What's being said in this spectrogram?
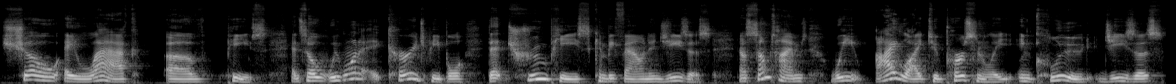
show a lack of peace. And so we want to encourage people that true peace can be found in Jesus. Now sometimes we I like to personally include Jesus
